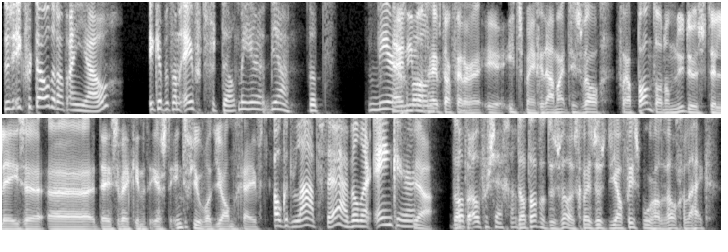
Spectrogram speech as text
Dus ik vertelde dat aan jou. Ik heb het aan Evert verteld, maar je, ja, dat meer En gewoon... niemand heeft daar verder eh, iets mee gedaan. Maar het is wel frappant dan om nu dus te lezen eh, deze week in het eerste interview wat Jan geeft. Ook het laatste, hè? hij wil er één keer Ja, wat dat, over zeggen. dat dat het dus wel is geweest. Dus jouw visboer had wel gelijk.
